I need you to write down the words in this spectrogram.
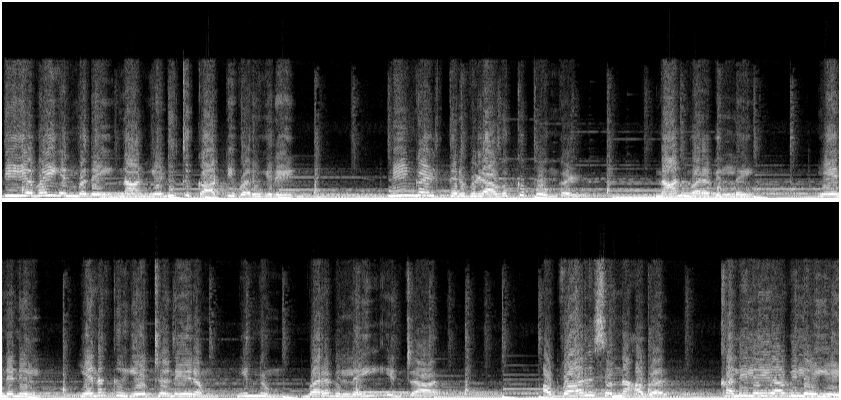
தீயவை என்பதை நான் எடுத்து காட்டி வருகிறேன். நீங்கள் திருவிழாவுக்கு போங்கள். நான் வரவில்லை. ஏனெனில் எனக்கு ஏற்ற நேரம் இன்னும் வரவில்லை என்றார். அவ்வாறு சொன்ன அவர் கலிலேயாவிலேயே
